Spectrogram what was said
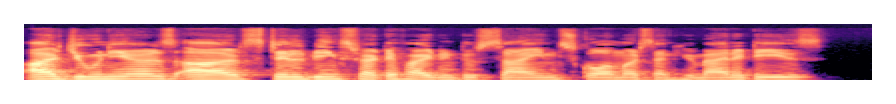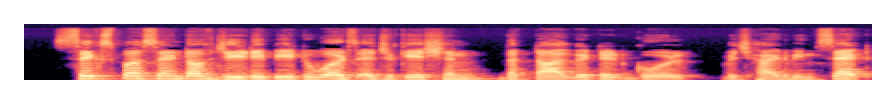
Our juniors are still being stratified into science, commerce, and humanities. 6% of GDP towards education, the targeted goal which had been set,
